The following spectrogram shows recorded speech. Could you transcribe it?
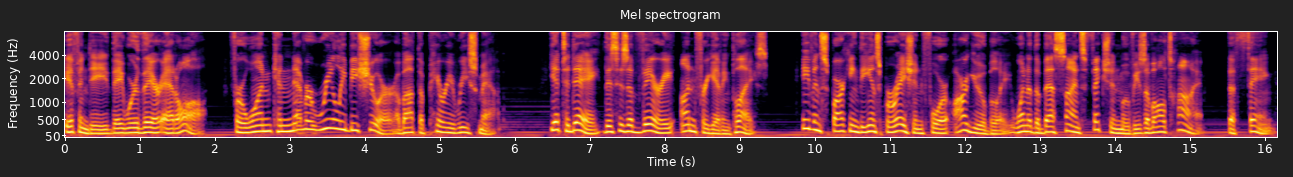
if indeed they were there at all, for one can never really be sure about the Piri Reis map. Yet today, this is a very unforgiving place, even sparking the inspiration for arguably one of the best science fiction movies of all time, The Thing.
